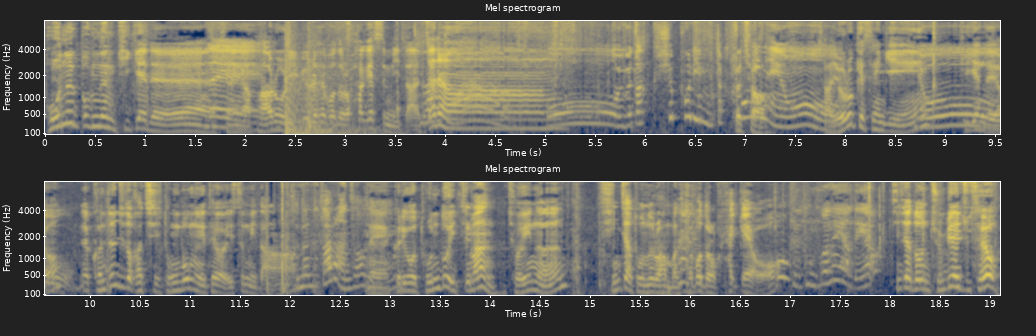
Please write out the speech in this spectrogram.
돈을 뽑는 기계를 네. 저희가 바로 리뷰를 해보도록 하겠습니다. 짜란! 오, 이거 딱 슈프림 딱 그쵸. 총이네요. 자, 요렇게 생긴 요. 기계인데요. 네, 건전지도 같이 동봉이 되어 있습니다. 저는 따로 안 사도 네, 네, 그리고 돈도 있지만 저희는 진짜 돈으로 한번 해보도록 할게요. 돈 꺼내야 돼요? 진짜 돈 준비해주세요.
